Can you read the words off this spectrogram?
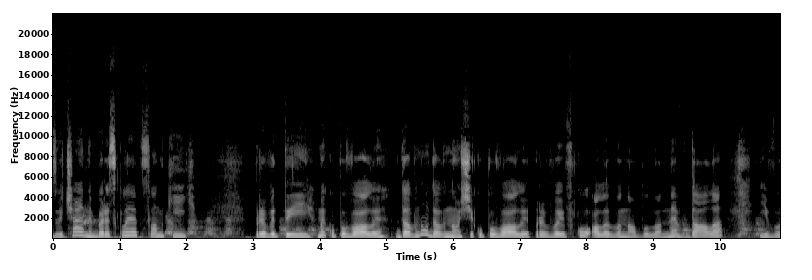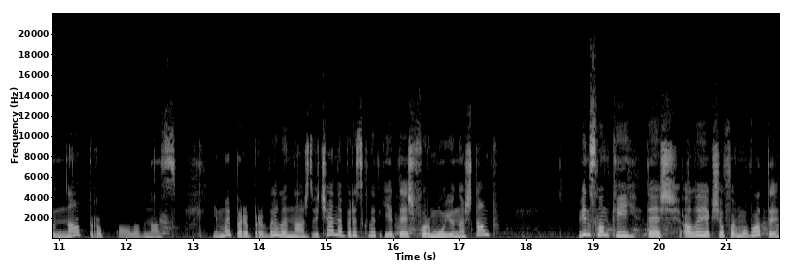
Звичайний бересклет сланкий, привитий. Ми купували давно-давно ще купували прививку, але вона була невдала і вона пропала в нас. І ми перепривили наш звичайний бересклет, я теж формую на штамп. Він сланкий теж, але якщо формувати,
